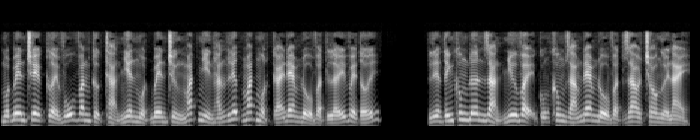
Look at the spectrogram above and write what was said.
Một bên chê cười Vũ Văn Cực thản nhiên một bên chừng mắt nhìn hắn liếc mắt một cái đem đồ vật lấy về tới. Liền tính không đơn giản như vậy cũng không dám đem đồ vật giao cho người này.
